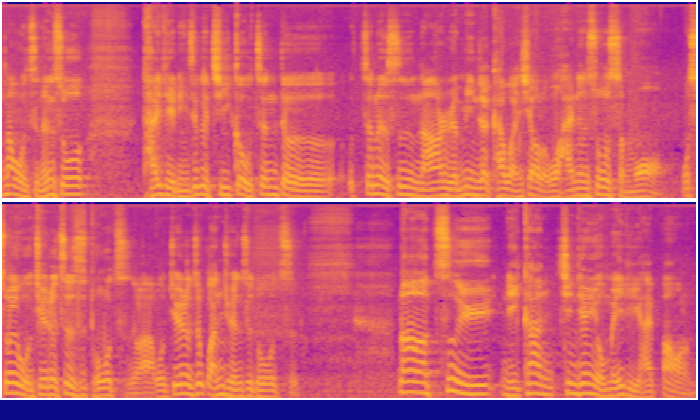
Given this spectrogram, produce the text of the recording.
那我只能说。台铁，你这个机构真的真的是拿人命在开玩笑了，我还能说什么？我所以我觉得这是托辞啦，我觉得这完全是托辞。那至于你看，今天有媒体还报了嘛？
